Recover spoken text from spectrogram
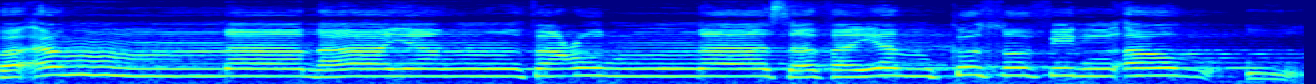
وأما ما ينفع الناس فيمكث في الأرض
